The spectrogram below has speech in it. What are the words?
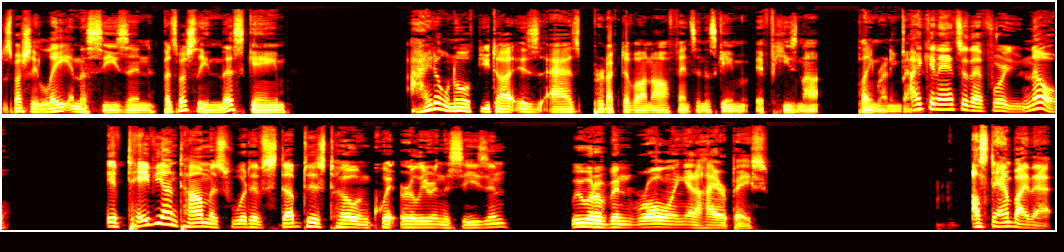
especially late in the season, but especially in this game. I don't know if Utah is as productive on offense in this game if he's not playing running back. I can answer that for you. No. If Tavion Thomas would have stubbed his toe and quit earlier in the season, we would have been rolling at a higher pace. I'll stand by that.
